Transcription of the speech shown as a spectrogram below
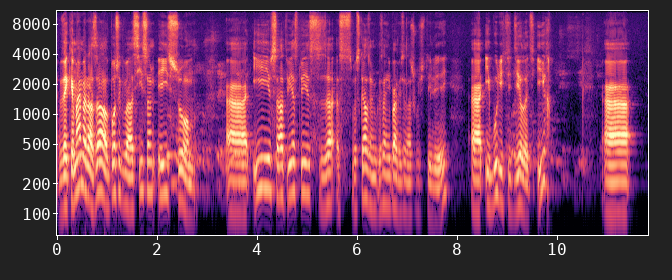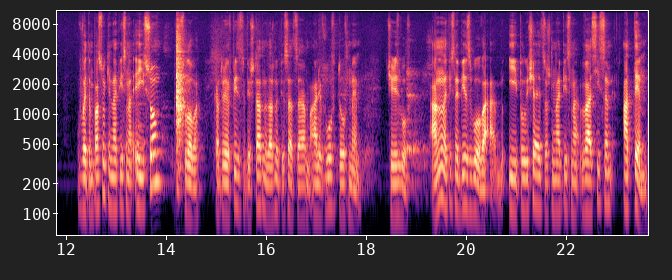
Векемамер разал посук васисом эйсом. Э, и в соответствии с, с высказыванием Господней памяти наших учителей, э, и будете делать их, в этом посуке написано эйсом, слово, которое в принципе штатно должно писаться алиф вов тов мем через Вов. Оно написано без Вова. А, и получается, что написано Васисом Атем.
